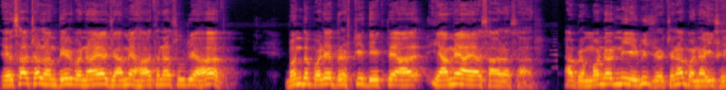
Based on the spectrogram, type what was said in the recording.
એસા છલ અંધેર બનાયા જામે હાથના સૂજે હાથ. બંધ પડે દ્રષ્ટિ દેખતે આ યામે આયા સારા સાથ આ બ્રહ્માંડની એવી જ રચના બનાવી છે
